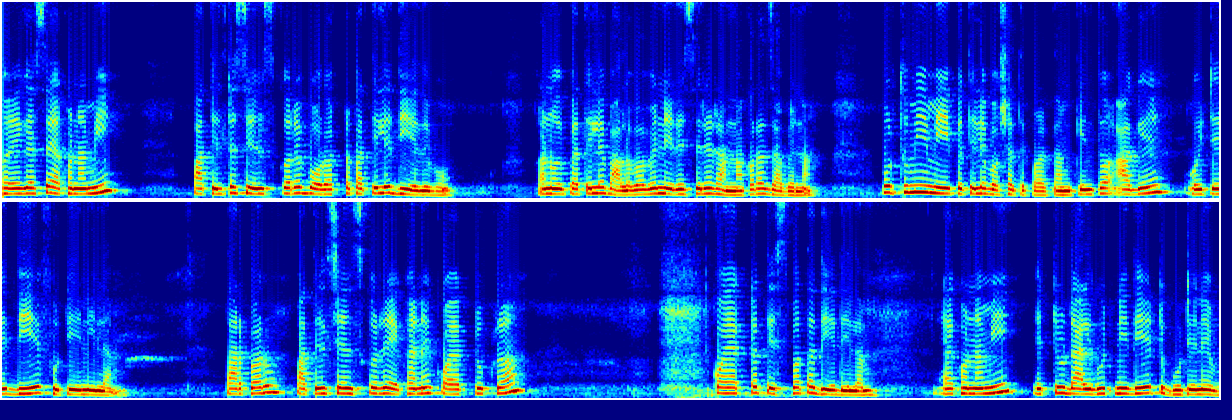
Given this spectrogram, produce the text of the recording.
হয়ে গেছে, এখন আমি পাতিলটা চেঞ্জ করে বড় একটা পাতিলে দিয়ে দেব। কারণ ওই পাতিলে ভালোভাবে নেড়ে চেড়ে রান্না করা যাবে না। প্রথমেই আমি এই পাতিলে বসাতে পারতাম, কিন্তু আগে ওইটাই দিয়ে ফুটিয়ে নিলাম। তারপর পাতিল চেঞ্জ করে এখানে কয়েক টুকরা, কয়েকটা তেজপাতা দিয়ে দিলাম। এখন আমি একটু ডাল ঘুটনি দিয়ে একটু ঘুটে নেব।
